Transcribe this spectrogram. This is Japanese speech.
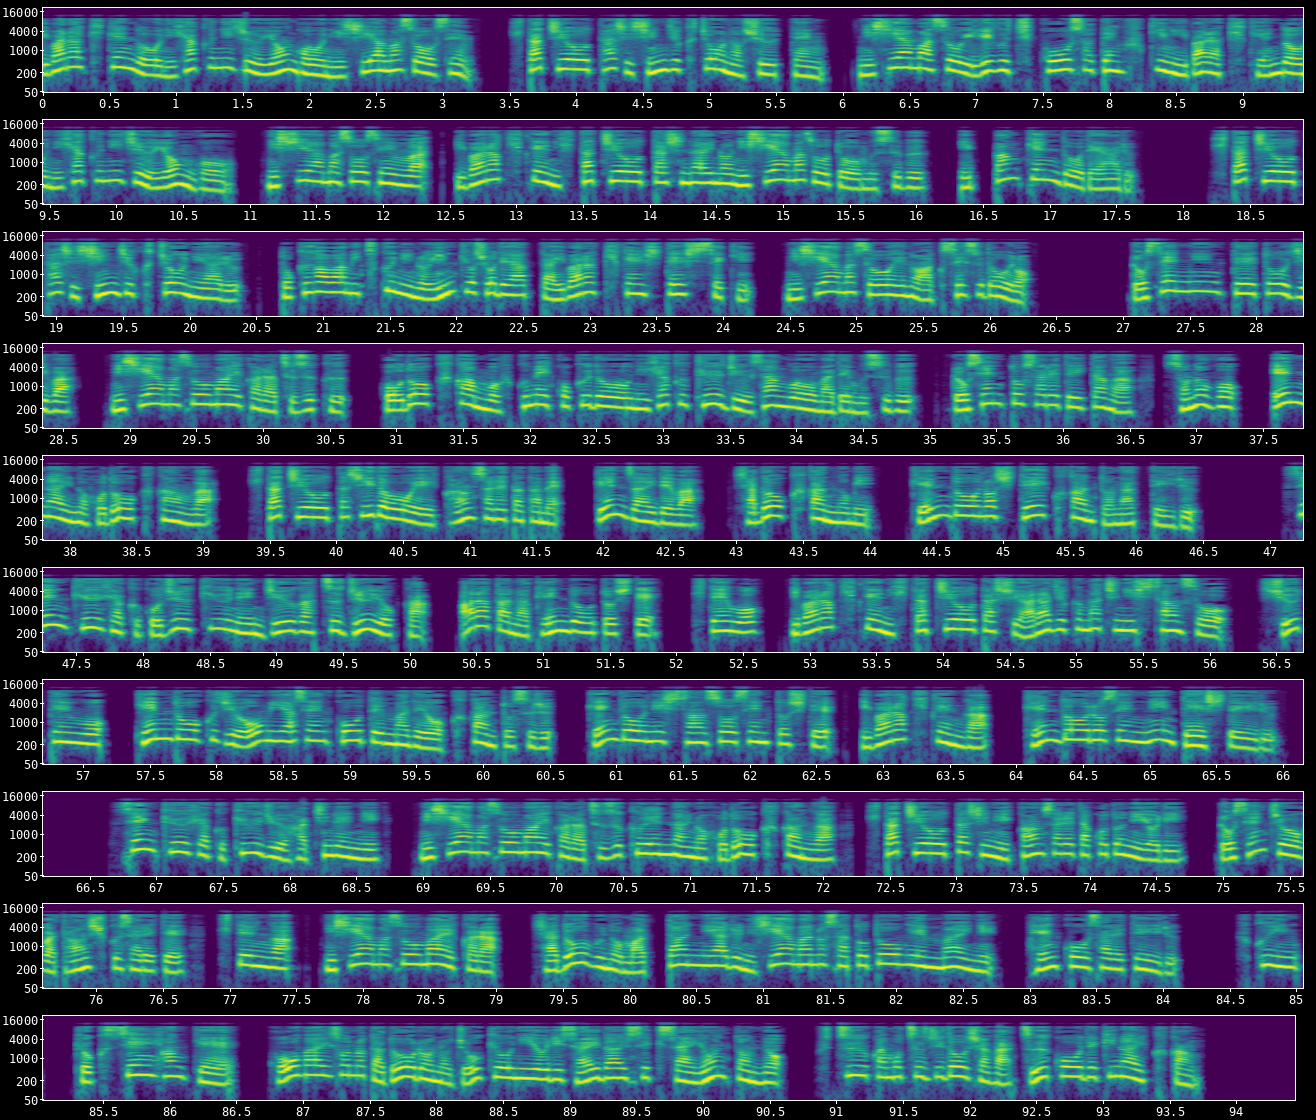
茨城県道224号西山総線、日立大田市新宿町の終点、西山荘入口交差点付近茨城県道224号。西山荘線は茨城県日立大田市内の西山荘とを結ぶ一般県道である。日立大田市新宿町にある徳川光国の隠居所であった茨城県指定史跡、西山荘へのアクセス道路。路線認定当時は西山荘前から続く歩道区間も含め国道293号まで結ぶ路線とされていたが、その後、園内の歩道区間は日立大田市道へ移管されたため、現在では車道区間のみ、県道の指定区間となっている。1959年10月14日、新たな県道として、起点を茨城県日立大田市原宿町西山荘、終点を県道九時大宮線交点までを区間とする県道西山荘線として茨城県が県道路線認定している。1998年に西山荘前から続く園内の歩道区間が日立大田市に移管されたことにより、路線長が短縮されて、起点が西山荘前から車道部の末端にある西山の里桃源前に変更されている。福音、曲線半径、勾配その他道路の状況により最大積載4トンの普通貨物自動車が通行できない区間。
